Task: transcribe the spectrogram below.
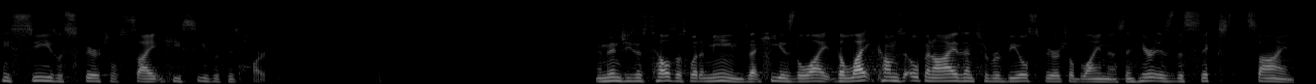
He sees with spiritual sight, he sees with his heart. And then Jesus tells us what it means that he is the light. The light comes to open eyes and to reveal spiritual blindness. And here is the sixth sign.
